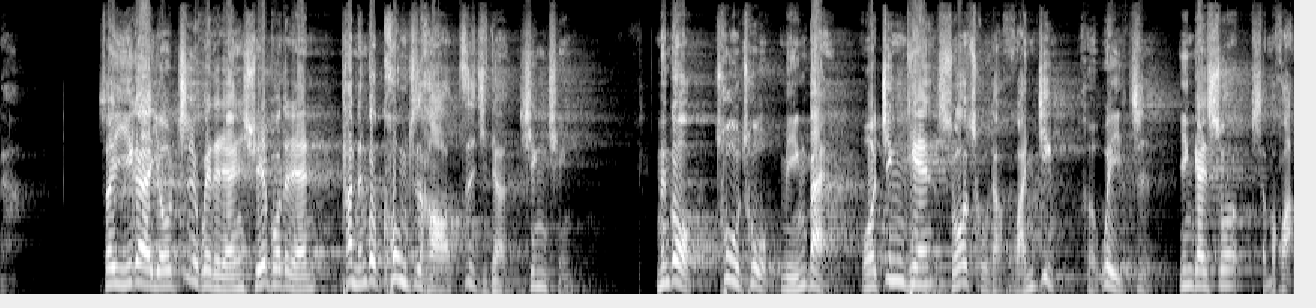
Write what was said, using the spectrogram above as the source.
啊，所以一个有智慧的人，学佛的人。他能够控制好自己的心情，能够处处明白我今天所处的环境和位置应该说什么话。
